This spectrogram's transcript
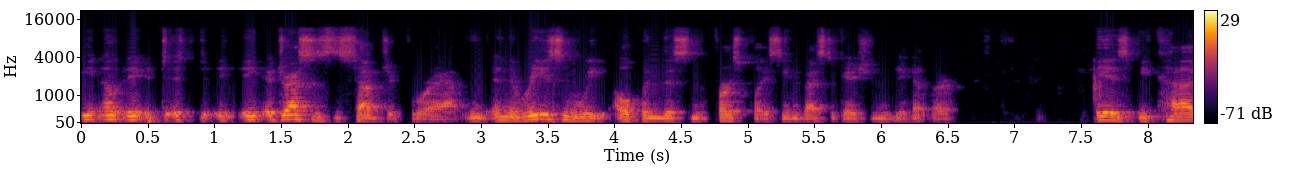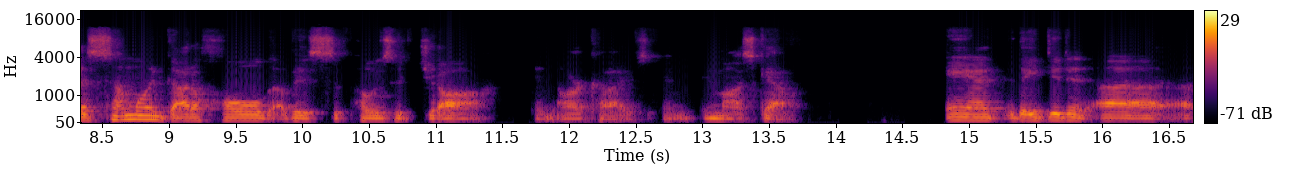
you know, it, it, it, addresses the subject we're at. And the reason we opened this in the first place, the investigation into Hitler, is because someone got a hold of his supposed jaw in archives in, in Moscow. And they did an, uh,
